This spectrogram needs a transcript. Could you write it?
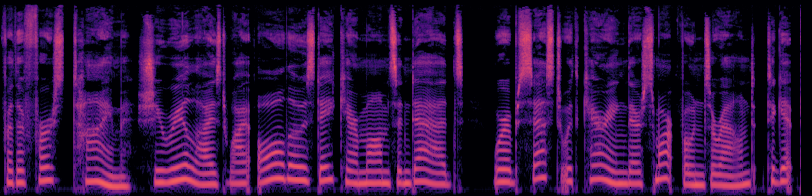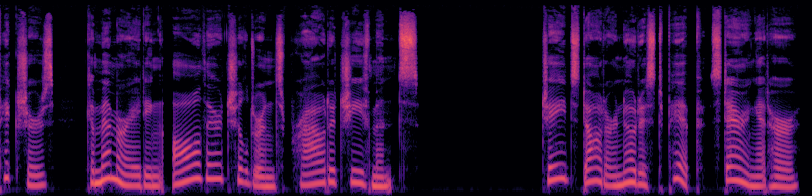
For the first time, she realized why all those daycare moms and dads were obsessed with carrying their smartphones around to get pictures commemorating all their children's proud achievements. Jade's daughter noticed Pip staring at her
